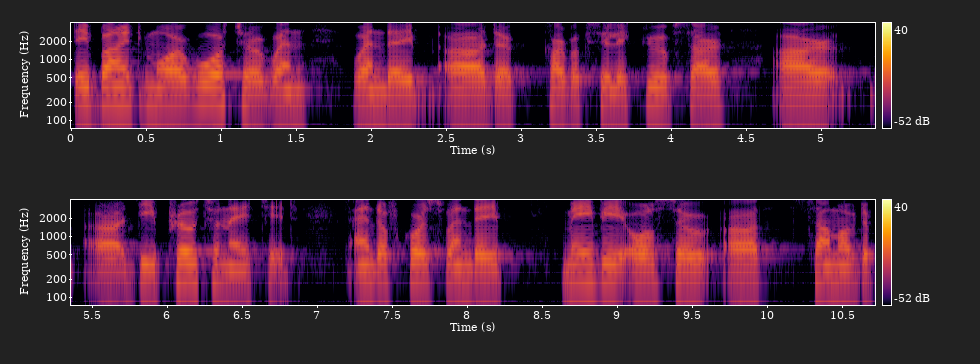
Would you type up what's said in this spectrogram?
they bind more water when, when they, uh, the carboxylic groups are, are uh, deprotonated. And of course, when they maybe also uh, some of the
